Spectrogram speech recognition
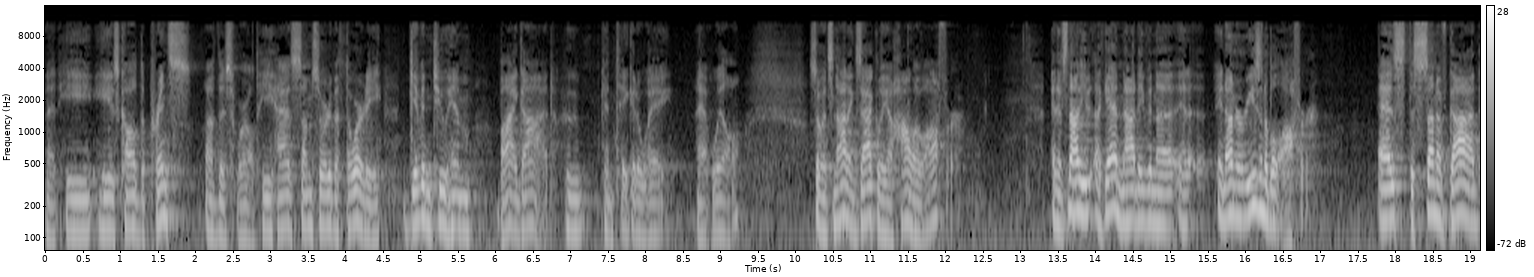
that he, he is called the prince of this world. He has some sort of authority given to him by God who can take it away at will. So it's not exactly a hollow offer. And it's not, again, not even a, an unreasonable offer. As the Son of God,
